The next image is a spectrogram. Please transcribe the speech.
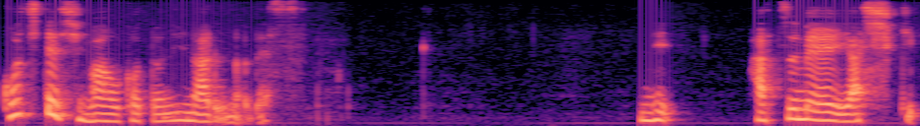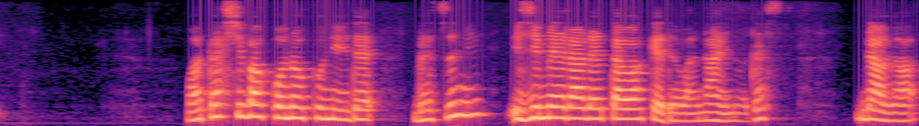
こちてしまうことになるのです。2発明屋敷私はこの国で別にいじめられたわけではないのです。だが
